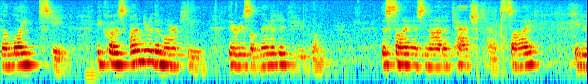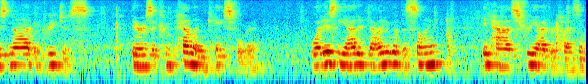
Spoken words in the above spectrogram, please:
the lightscape because under the marquee, there is a limited viewpoint. The sign is not attached outside. It is not egregious. There is a compelling case for it. What is the added value of the sign? It has free advertising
